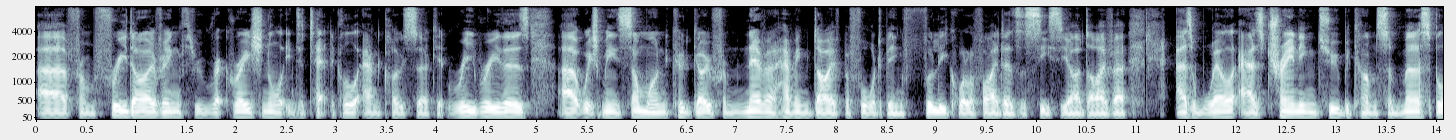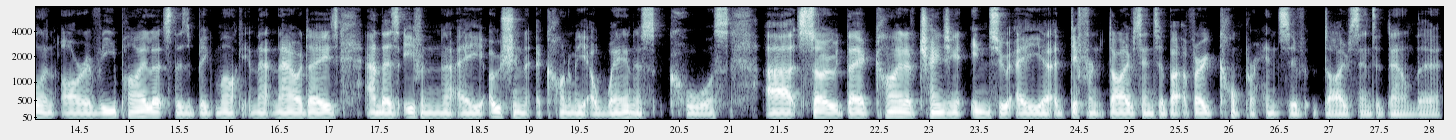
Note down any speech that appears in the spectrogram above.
uh, from free diving through recreational into technical and closed circuit rebreathers, uh, which means someone could go from never having dived before to being fully qualified as a CCR diver, as well as training to become submersible and ROV pilots. There's a big market in that nowadays, and there's even a ocean economy awareness course. Uh, so they're kind of changing it into a, a different dive center, but a very comprehensive dive center down there.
